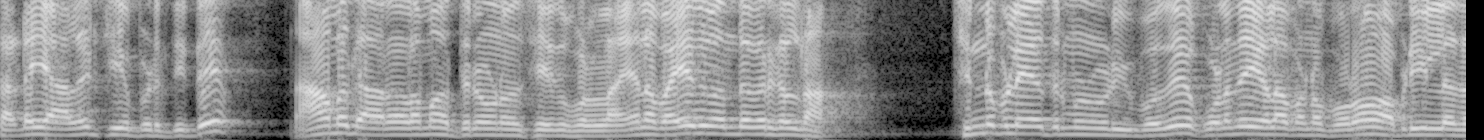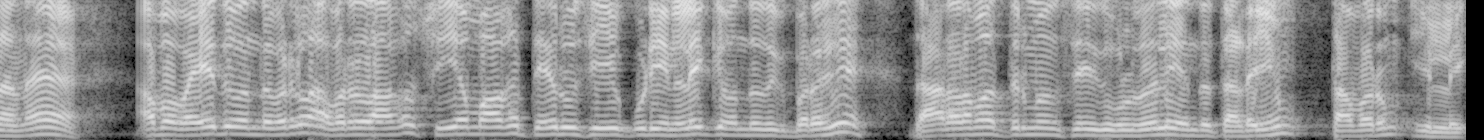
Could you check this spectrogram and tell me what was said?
தடையை அலட்சியப்படுத்திட்டு நாம தாராளமாக திருமணம் செய்து கொள்ளலாம். ஏன்னா வயது வந்தவர்கள் தான். சின்ன பிள்ளையா திருமணம் முடிக்கும் போது குழந்தைகளாக பண்ண போகிறோம் அப்படி இல்லை தானே? அப்போ வயது வந்தவர்கள் அவர்களாக சுயமாக தேர்வு செய்யக்கூடிய நிலைக்கு வந்ததுக்கு பிறகு தாராளமாக திருமணம் செய்து கொள்வதில் எந்த தடையும் தவறும் இல்லை.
